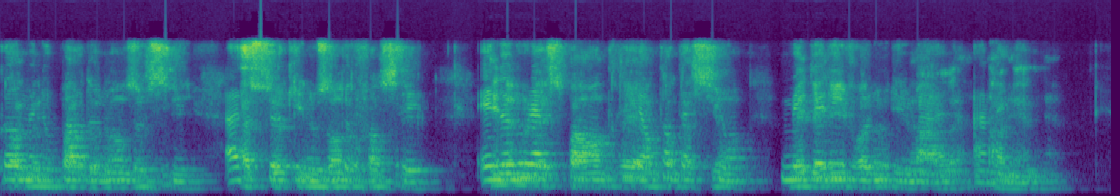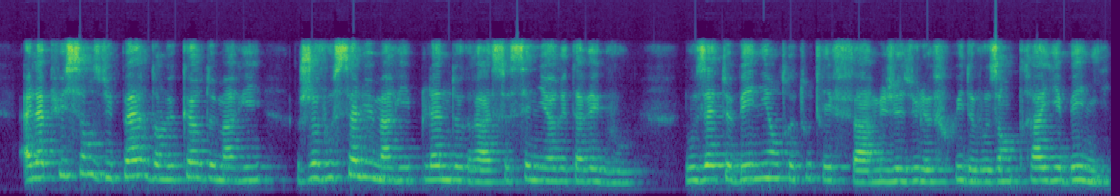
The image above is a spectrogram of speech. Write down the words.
comme nous pardonnons aussi à ceux qui nous ont offensés. Et ne nous laisse pas entrer en tentation, mais délivre-nous du mal. Amen. À la puissance du Père dans le cœur de Marie, je vous salue Marie, pleine de grâce, Seigneur est avec vous. Vous êtes bénie entre toutes les femmes, et Jésus, le fruit de vos entrailles, est béni.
